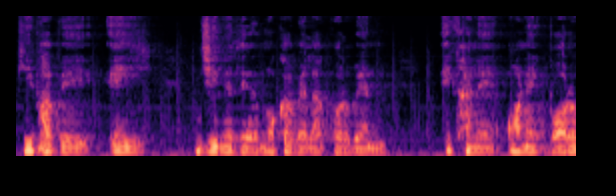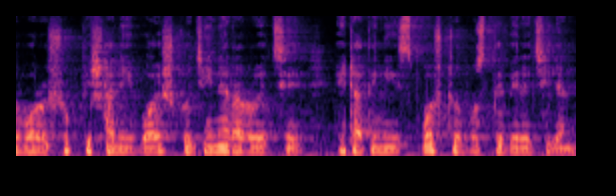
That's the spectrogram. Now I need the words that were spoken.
কীভাবে এই জিনেদের মোকাবেলা করবেন? এখানে অনেক বড় বড় শক্তিশালী বয়স্ক জিনেরা রয়েছে, এটা তিনি স্পষ্ট বুঝতে পেরেছিলেন।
